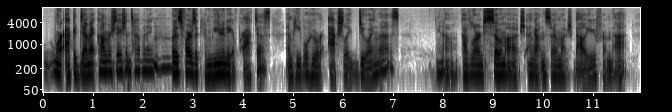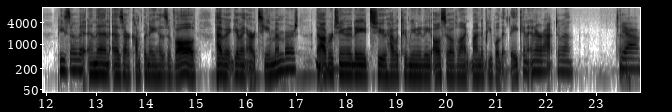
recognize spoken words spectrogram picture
more academic conversations happening. Mhm. But as far as a community of practice and people who are actually doing this, you know, I've learned so much and gotten so much value from that piece of it. And then as our company has evolved, having giving our team members the Mhm. opportunity to have a community also of like-minded people that they can interact with. So, Yeah.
